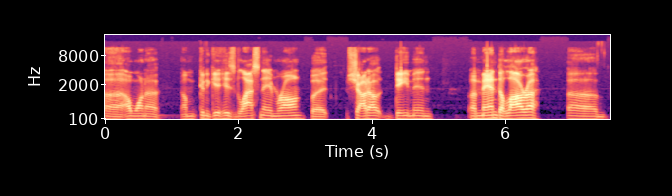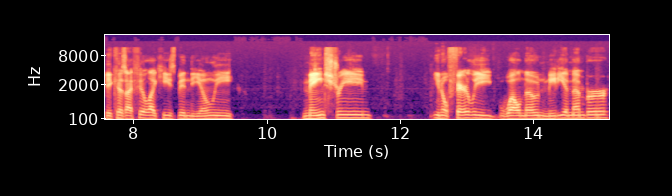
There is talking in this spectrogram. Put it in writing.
Uh, I want to. I'm gonna get his last name wrong, but shout out Damon Amendolara um, because I feel like he's been the only mainstream, you know, fairly well known media member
